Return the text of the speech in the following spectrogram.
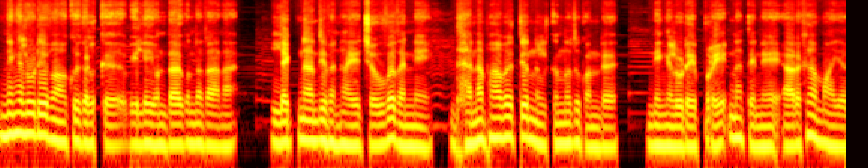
നിങ്ങളുടെ വാക്കുകൾക്ക് വിലയുണ്ടാകുന്നതാണ്. ലഗ്നാധിപനായ ചൊവ്വ തന്നെ ധനഭാവത്തിൽ നിൽക്കുന്നതുകൊണ്ട് നിങ്ങളുടെ പ്രയത്നത്തിന് അർഹമായ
